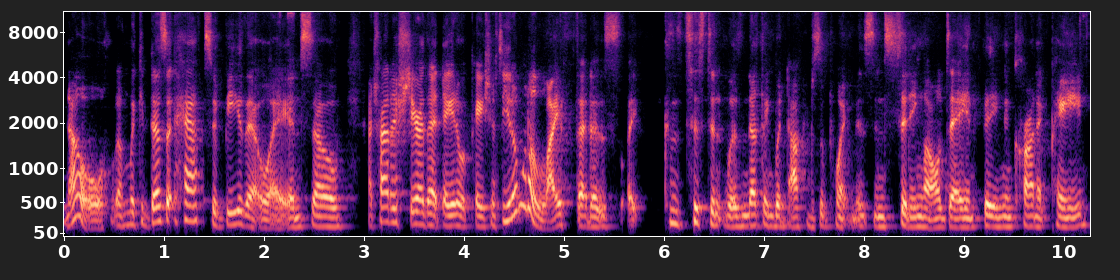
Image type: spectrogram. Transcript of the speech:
No, I'm like, it doesn't have to be that way. And so I try to share that data with patients. You don't want a life that is like consistent with nothing but doctor's appointments and sitting all day and being in chronic pain.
